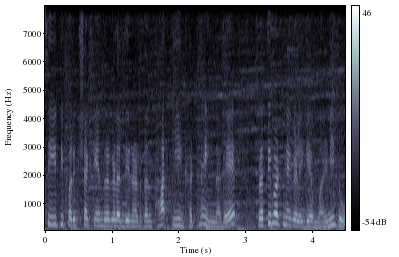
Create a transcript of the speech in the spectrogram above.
ಸಿಇಟಿ ಪರೀಕ್ಷಾ ಕೇಂದ್ರಗಳಲ್ಲಿ ನಡೆದಂತಹ ಈ ಘಟನೆ ಹಿನ್ನೆಲೆ ಪ್ರತಿಭಟನೆಗಳಿಗೆ ಮಣಿದು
